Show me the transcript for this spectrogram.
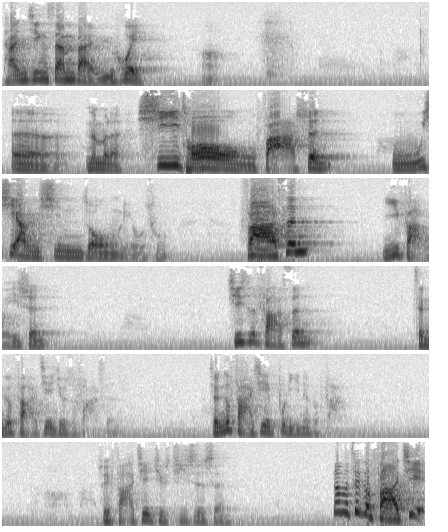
谈经三百余会啊，嗯，那么呢，悉从法身无相心中流出，法身以法为身。其实法身整个法界就是法身，整个法界不离那个法。所以法界就即是身。那么这个法界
